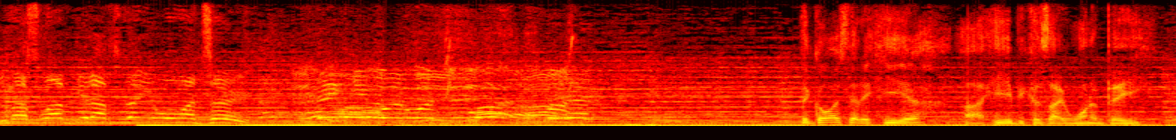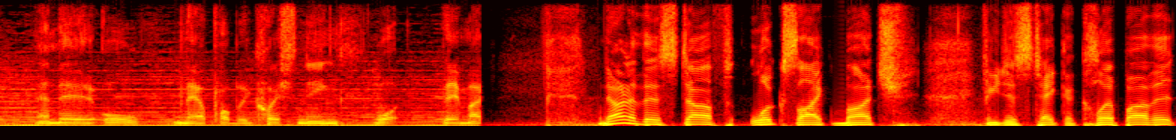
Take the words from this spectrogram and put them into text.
You must love get ups, don't you, one two? The guys that are here are here because they want to be, and they're all now probably questioning what their mate. None of this stuff looks like much if you just take a clip of it.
